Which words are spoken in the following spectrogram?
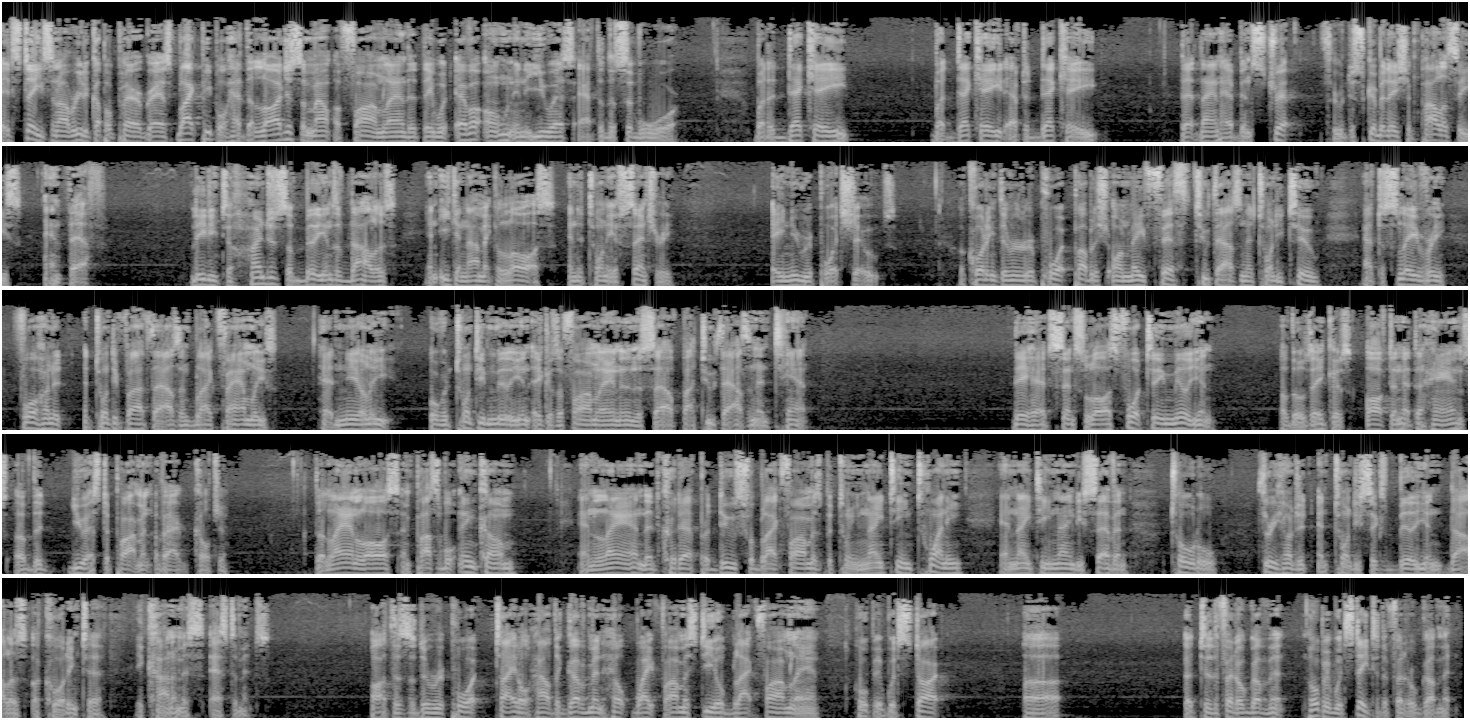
It states, and I'll read a couple paragraphs, black people had the largest amount of farmland that they would ever own in the U.S. after the Civil War. But a decade, but decade after decade, that land had been stripped through discrimination policies and theft, leading to hundreds of billions of dollars and economic loss in the 20th century, a new report shows. According to the report published on May 5th, 2022, after slavery, 425,000 black families had nearly over 20 million acres of farmland in the South by 2010. They had since lost 14 million of those acres, often at the hands of the U.S. Department of Agriculture the land loss and possible income and land that could have produced for black farmers between 1920 and 1997 total $326 billion, according to economists' estimates. Authors of the report, titled How the Government Helped White Farmers Steal Black Farmland, hope it would start uh, uh, to the federal government, hope it would state to the federal government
